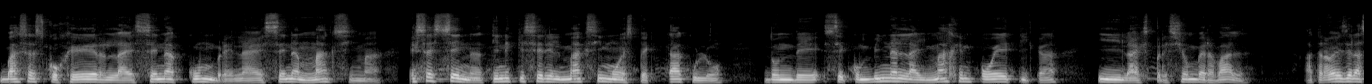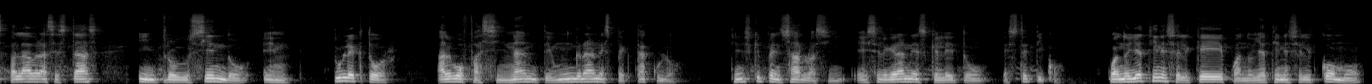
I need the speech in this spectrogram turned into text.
vas a escoger la escena cumbre, la escena máxima. Esa escena tiene que ser el máximo espectáculo donde se combina la imagen poética y la expresión verbal. A través de las palabras estás introduciendo en tu lector algo fascinante, un gran espectáculo. Tienes que pensarlo así, es el gran esqueleto estético. Cuando ya tienes el qué, cuando ya tienes el cómo,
